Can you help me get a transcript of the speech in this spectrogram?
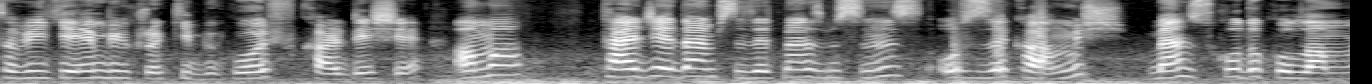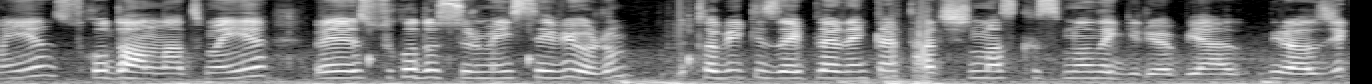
Tabii ki en büyük rakibi Golf kardeşi. Ama tercih eder misiniz etmez misiniz o size kalmış. Ben Skoda kullanmayı, Skoda anlatmayı ve Skoda sürmeyi seviyorum. Tabii ki zevkler renkler tartışılmaz kısmına da giriyor birazcık.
